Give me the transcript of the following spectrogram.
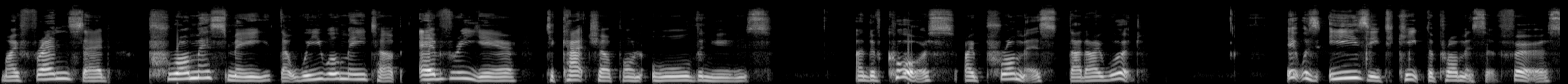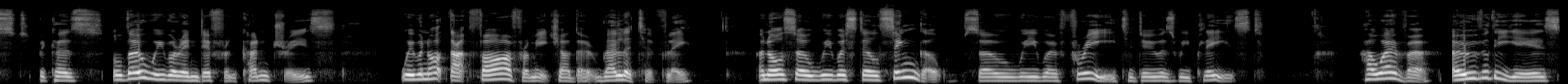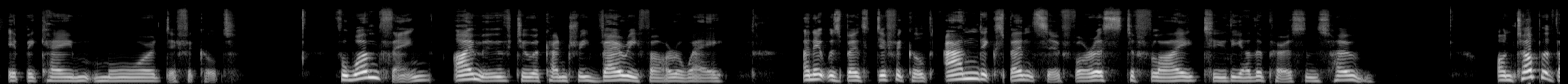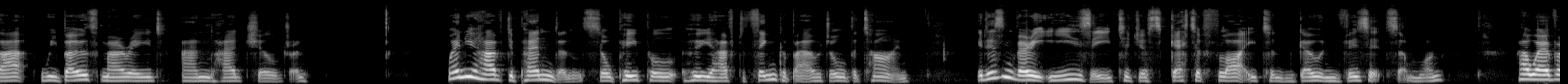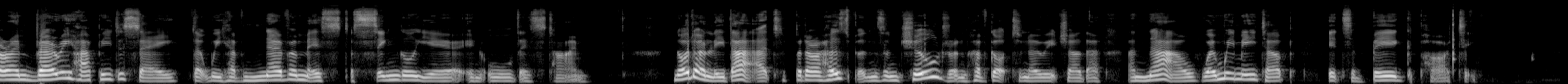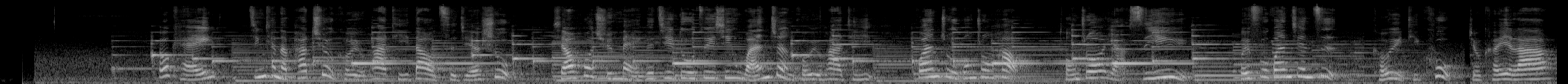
My friend said, Promise me that we will meet up every year to catch up on all the news. And of course, I promised that I would. It was easy to keep the promise at first because although we were in different countries, we were not that far from each other relatively. And also, we were still single, so we were free to do as we pleased. However, over the years, it became more difficult. For one thing, I moved to a country very far away and it was both difficult and expensive for us to fly to the other person's home. On top of that, we both married and had children. When you have dependents or people who you have to think about all the time, it isn't very easy to just get a flight and go and visit someone. However, I'm very happy to say that we have never missed a single year in all this time. Not only that, but our husbands and children have got to know each other, and now when we meet up, it's a big party. OK，今天的 Part Two 口语话题到此结束。想要获取每个季度最新完整口语话题，关注公众号“同桌雅思英语”，回复关键字“口语题库”就可以啦。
